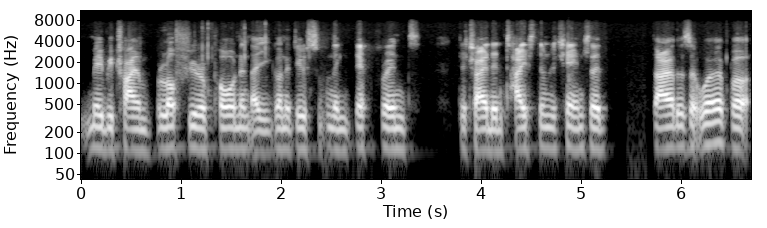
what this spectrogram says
maybe try and bluff your opponent that you're going to do something different to try and entice them to change their dial, as it were. But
